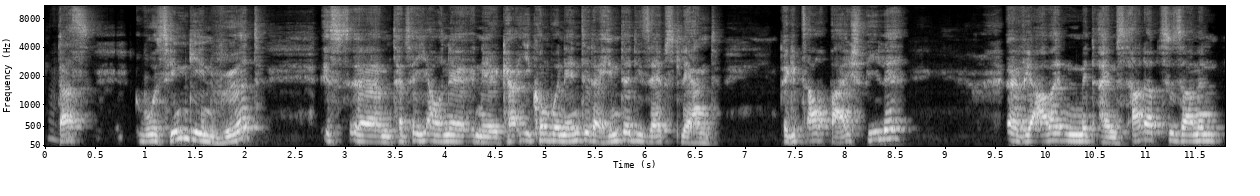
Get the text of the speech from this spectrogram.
Mhm. Das, wo es hingehen wird, ist ähm, tatsächlich auch eine, eine KI-Komponente dahinter, die selbst lernt. Da gibt's auch Beispiele. Äh, wir arbeiten mit einem Startup zusammen,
